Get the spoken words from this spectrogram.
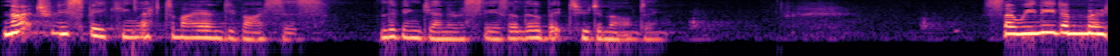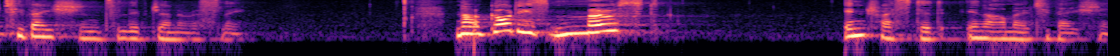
naturally speaking, left to my own devices, living generously is a little bit too demanding. So we need a motivation to live generously. Now, God is most interested in our motivation.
